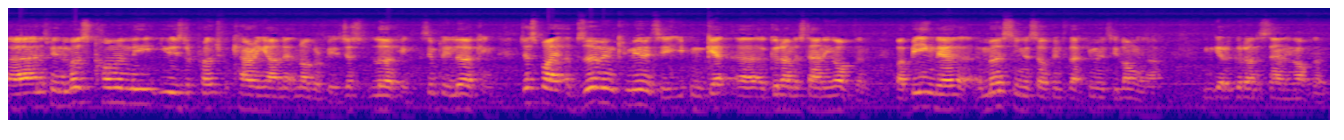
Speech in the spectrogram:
Uh, and it's been the most commonly used approach for carrying out ethnography, is just lurking, simply lurking. Just by observing community, you can get a good understanding of them. By being there, immersing yourself into that community long enough, you can get a good understanding of them.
